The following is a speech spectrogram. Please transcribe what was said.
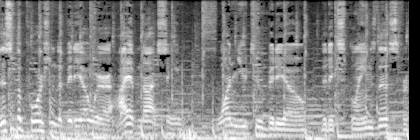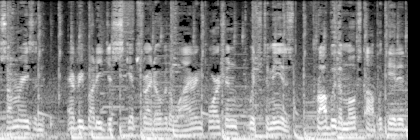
This is the portion of the video where I have not seen one YouTube video that explains this. For some reason, everybody just skips right over the wiring portion, which to me is probably the most complicated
